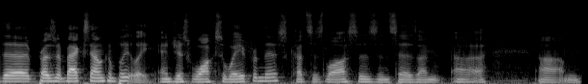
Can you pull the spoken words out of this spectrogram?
the president backs down completely and just walks away from this, cuts his losses, and says, "I'm, uh, um,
